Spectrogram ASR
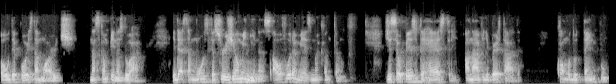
ou depois da morte, nas campinas do ar. E dessa música surgiam meninas, a alvura mesma, cantando. De seu peso terrestre, a nave libertada, como do tempo,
